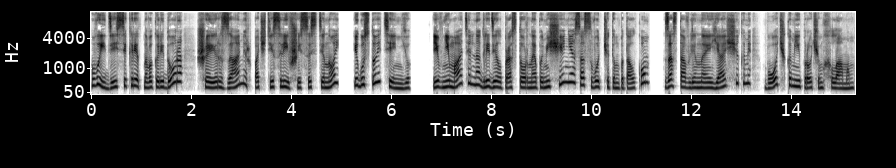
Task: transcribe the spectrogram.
выйдя из секретного коридора, Шейр замер, почти слившись со стеной и густой тенью, и внимательно глядел просторное помещение со сводчатым потолком, заставленное ящиками, бочками и прочим хламом.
